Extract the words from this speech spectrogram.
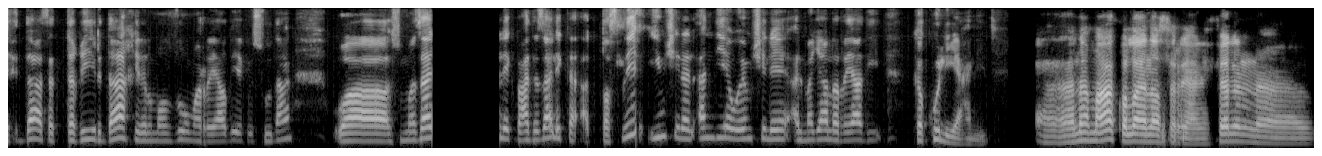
إحداث التغيير داخل المنظومة الرياضية في السودان. وثم ذلك بعد ذلك التصليح يمشي للأندية ويمشي للمجال الرياضي ككل يعني. آه، أنا معك والله يا ناصر يعني فعلا آه،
